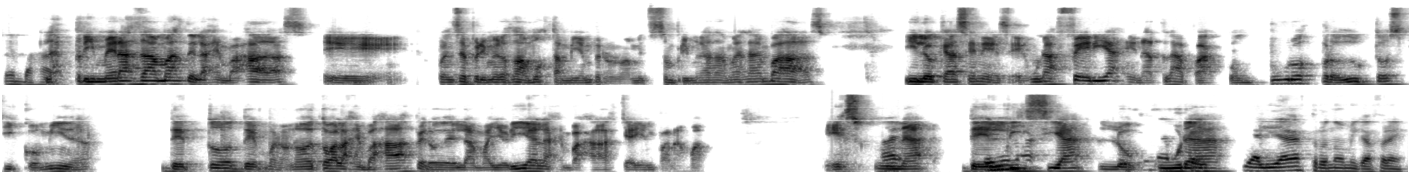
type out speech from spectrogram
las primeras damas de las embajadas, eh, pueden ser primeros damos también, pero normalmente son primeras damas de las embajadas, y lo que hacen es, es una feria en Atlapa con puros productos y comida de todo, de, bueno, no de todas las embajadas, pero de la mayoría de las embajadas que hay en Panamá. Es ah, una delicia, locura. Es una gastronómica, Frank.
